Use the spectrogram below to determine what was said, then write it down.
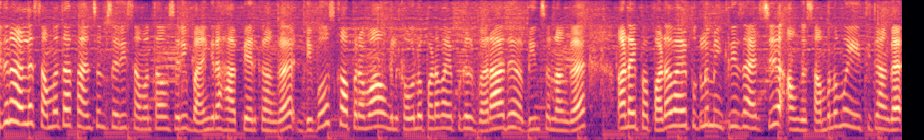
இதனால சமந்தா ஃபேன்ஸும் சரி சமந்தாவும் சரி பயங்கர ஹாப்பியா இருக்காங்க. டிவோர்ஸ்க்கு அப்புறமா அவங்களுக்கு அவ்வளவு பட வாய்ப்புகள் வராது அப்படின்னு சொன்னாங்க. ஆனா இப்ப பட வாய்ப்புகளும் இன்க்ரீஸ் ஆயிடுச்சு அவங்க சம்பளமும் ஏத்திட்டாங்க.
